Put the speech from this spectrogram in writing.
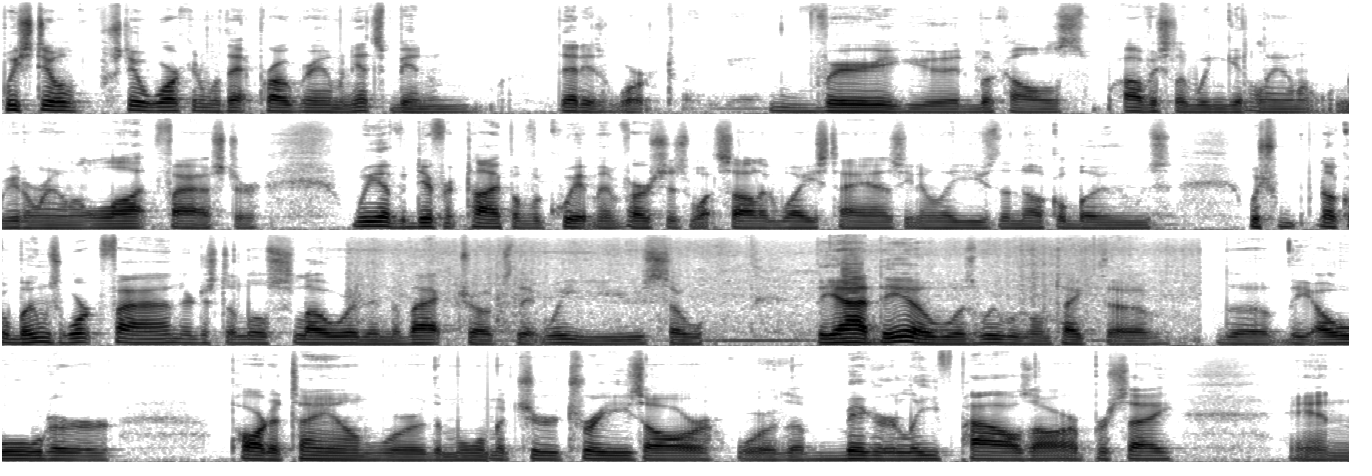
We still still working with that program and it's been that has worked very good because obviously we can get around get around a lot faster. We have a different type of equipment versus what solid waste has. You know, they use the knuckle booms, which knuckle booms work fine. They're just a little slower than the back trucks that we use. So the idea was we were going to take the the the older part of town where the more mature trees are, where the bigger leaf piles are per se, and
